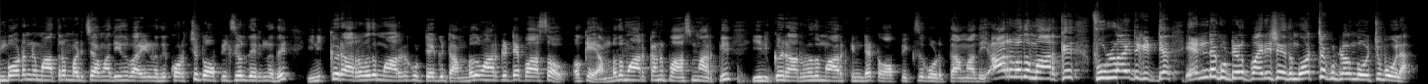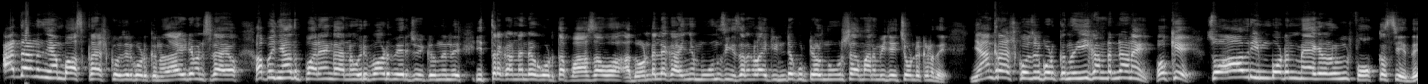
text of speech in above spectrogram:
ഇമ്പോർട്ടന്റ് മാത്രം പഠിച്ചാൽ മതി എന്ന് പറയുന്നത് കുറച്ച് ടോപ്പിക്സുകൾ തരുന്നത്. എനിക്കൊരു അറുപത് മാർക്ക് കുട്ടികൾക്ക് കിട്ടും. അമ്പത് മാർക്ക് കിട്ടിയാൽ പാസ്സാവും ഓക്കെ അമ്പത് മാർക്കാണ് പാസ് മാർക്ക് എനിക്കൊരു അറുപത് മാർക്കിന്റെ ടോപ്പിക്സ് കൊടുത്താൽ മതി. അറുപത് മാർക്ക് ഫുള്ളായിട്ട് കിട്ടിയാൽ എന്റെ കുട്ടികൾ പരീക്ഷ എഴുതുമ്പോൾ ഒറ്റ കുട്ടികളും തോറ്റു പോകില്ല അതാണ് ഞാൻ ബാസ് ക്രാഷ് കോഴ്സിൽ കൊടുക്കുന്നത്. ഐഡിയ മനസ്സിലായോ? അപ്പോൾ ഞാൻ അത് പറയാൻ കാരണം ഒരുപാട് പേര് ചോദിക്കുന്നുണ്ട് ഇത്ര കണ്ടന്റ് കൊടുത്താൽ പാസ്സാവോ അതുകൊണ്ടല്ലേ കഴിഞ്ഞ മൂന്ന് സീസണുകളായിട്ട് എന്റെ കുട്ടികൾ നൂറ് ശതമാനം വിജയിച്ചുകൊണ്ടിരിക്കുന്നത്. ഞാൻ ക്രാഷ് കോഴ്സിൽ കൊടുക്കുന്നത് ഈ കണ്ടന്റ് ആണ്. ഓക്കെ സോ ആ ഒരു ഇമ്പോർട്ടന്റ് മേഖലകളിൽ ഫോക്കസ് ചെയ്ത്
